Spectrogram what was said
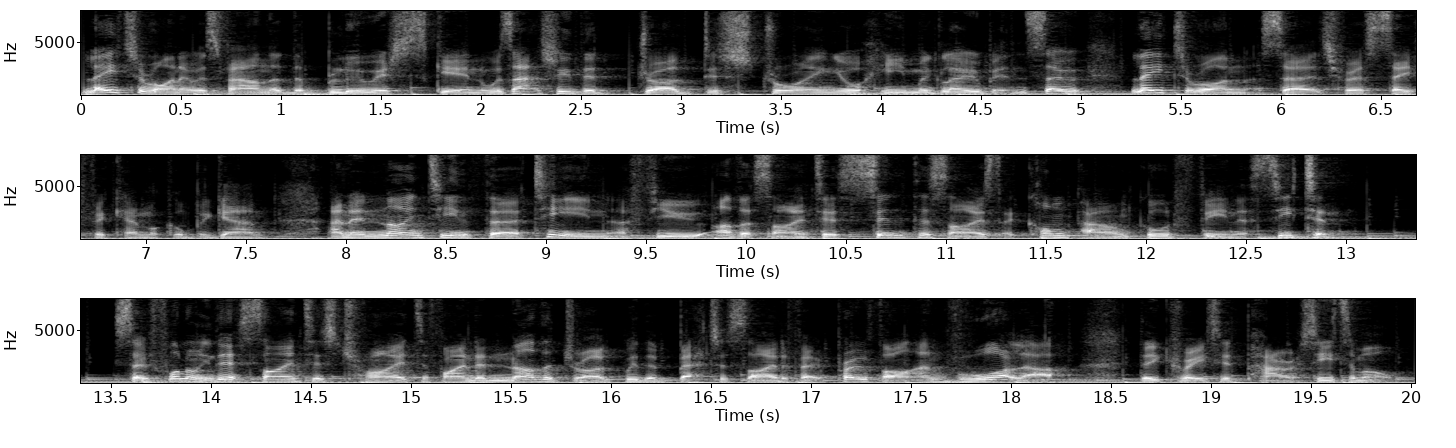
Later on, it was found that the bluish skin was actually the drug destroying your hemoglobin, so later on, a search for a safer chemical began. And in 1913, a few other scientists synthesized a compound called phenacetin. So following this, scientists tried to find another drug with a better side effect profile and voila, they created paracetamol.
